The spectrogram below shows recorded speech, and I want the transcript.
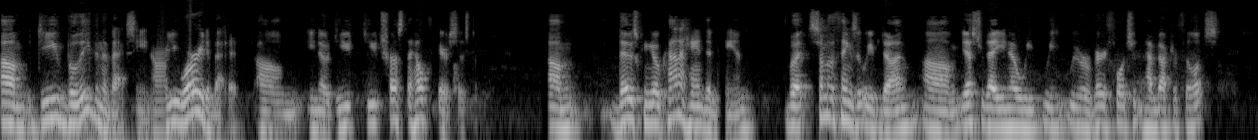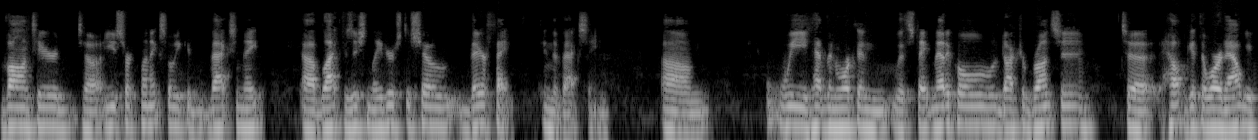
um, do you believe in the vaccine? Are you worried about it? Um, you know, do you do you trust the healthcare system? Um, those can go kind of hand in hand. But some of the things that we've done um, yesterday, you know, we, we we were very fortunate to have Dr. Phillips volunteered to use her clinic so we could vaccinate uh, black physician leaders to show their faith in the vaccine. Um, we have been working with state medical, Dr. Brunson, to help get the word out. We've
